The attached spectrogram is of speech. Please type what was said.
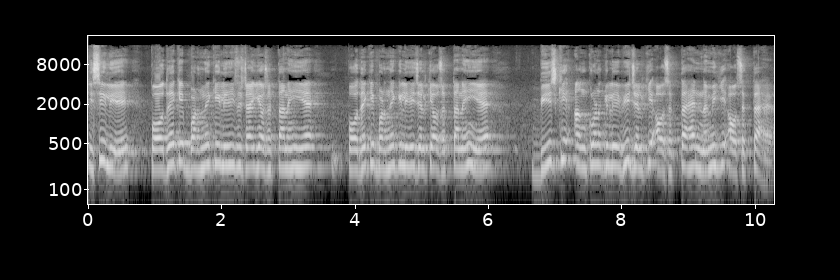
इसीलिए पौधे के बढ़ने के लिए ही सिंचाई की आवश्यकता नहीं है। पौधे के बढ़ने के लिए ही जल की आवश्यकता नहीं है। बीज के अंकुरण के लिए भी जल की आवश्यकता है, नमी की आवश्यकता है।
